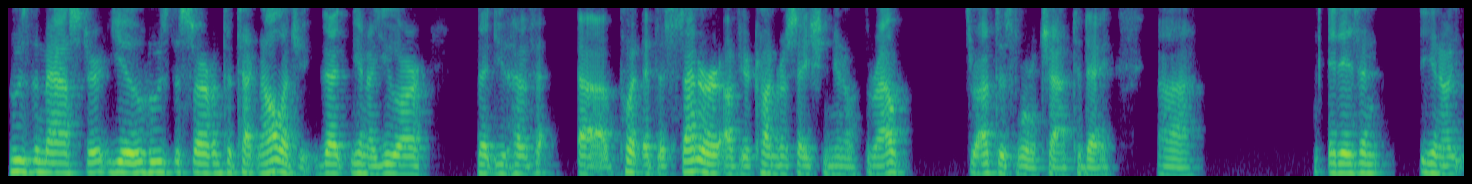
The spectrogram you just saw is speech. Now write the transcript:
who's the master, you, who's the servant to technology, that you know you are that you have uh, put at the center of your conversation, you know, throughout throughout this little chat today. Uh, it isn't, you know,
